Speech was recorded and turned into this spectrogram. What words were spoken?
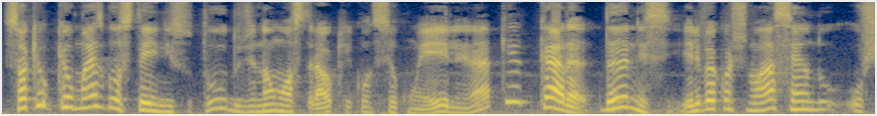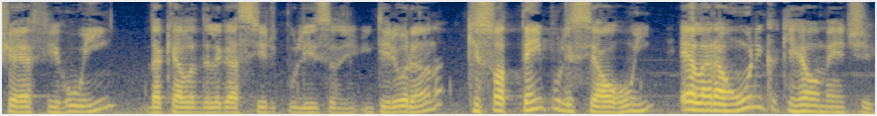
Só que o que eu mais gostei nisso tudo, de não mostrar o que aconteceu com ele, né? É porque, cara, dane-se. Ele vai continuar sendo o chefe ruim daquela delegacia de polícia interiorana, que só tem policial ruim. Ela era a única que realmente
